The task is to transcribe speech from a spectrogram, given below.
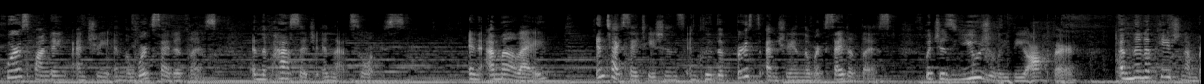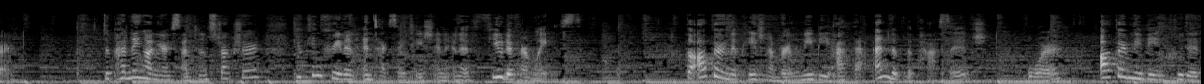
corresponding entry in the works cited list and the passage in that source. In MLA, in-text citations include the first entry in the works cited list, which is usually the author, and then a page number. Depending on your sentence structure, you can create an in-text citation in a few different ways. The author and the page number may be at the end of the passage, or author may be included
